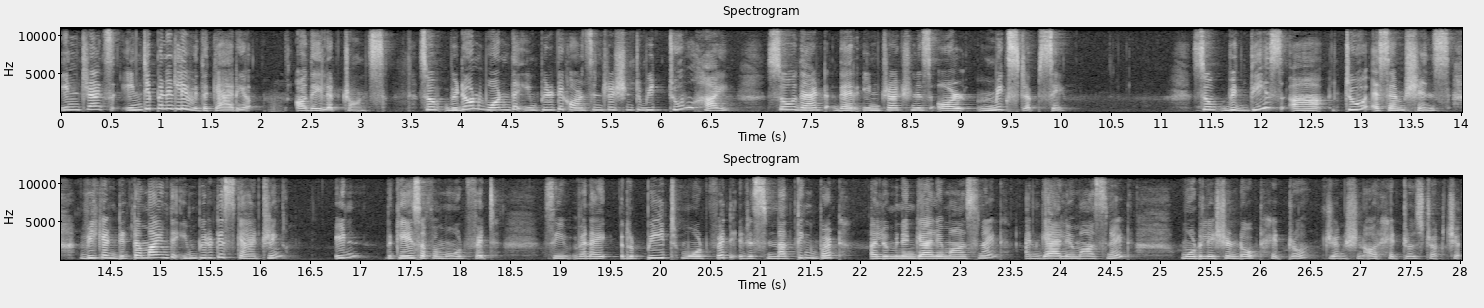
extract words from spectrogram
interacts independently with the carrier or the electrons. So we don't want the impurity concentration to be too high so that their interaction is all mixed up say. So with these uh, two assumptions, we can determine the impurity scattering in the case of a MODFET See, when I repeat MODFET, it is nothing but aluminum gallium arsenide and gallium arsenide modulation doped heterojunction or heterostructure.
